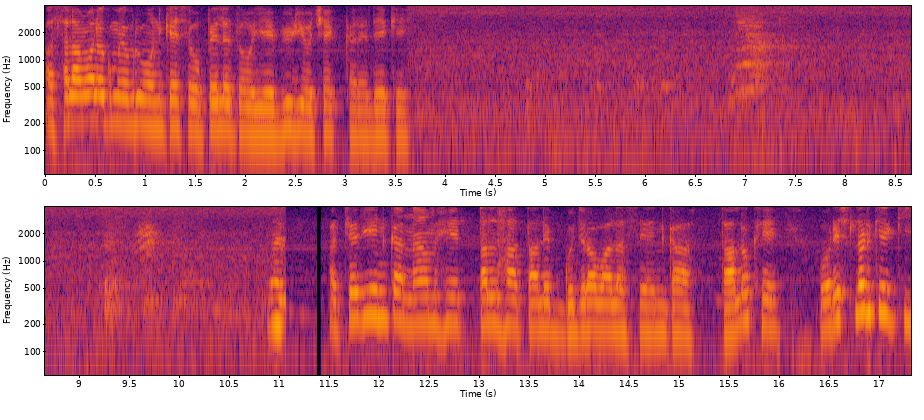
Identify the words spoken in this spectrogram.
अस्सलाम वालेकुम एवरीवन कैसे हो? पहले तो ये वीडियो चेक करें, देखे। अच्छा जी, इनका नाम है तलहा तालिब गुजरावाला से इनका ताल्लुक़ है। और इस लड़के की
